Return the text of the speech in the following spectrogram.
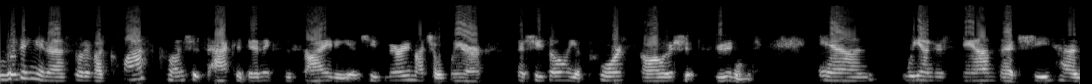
living in a sort of a class conscious academic society, and she's very much aware that she's only a poor scholarship student. And we understand that she has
